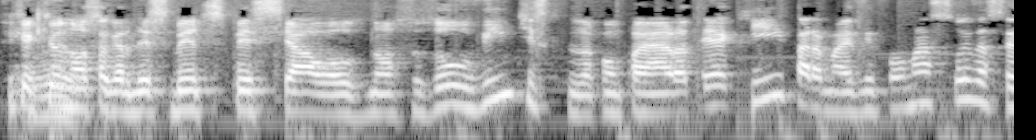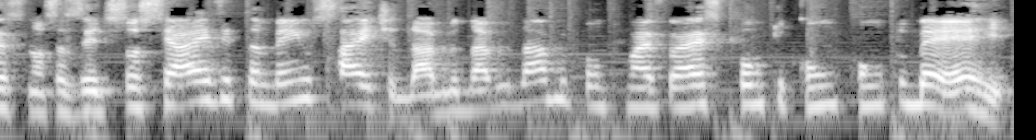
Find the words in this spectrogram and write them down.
Fica aqui o nosso agradecimento especial aos nossos ouvintes que nos acompanharam até aqui. Para mais informações, acesse nossas redes sociais e também o site www.maisgoiás.com.br.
